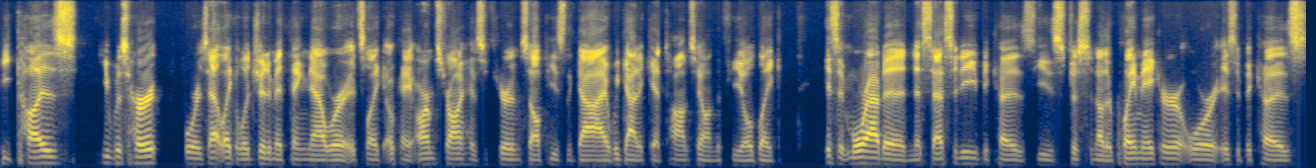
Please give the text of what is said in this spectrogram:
because he was hurt or is that like a legitimate thing now where it's like, okay, Armstrong has secured himself, he's the guy, we got to get Thompson on the field? Like, is it more out of necessity because he's just another playmaker, or is it because,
